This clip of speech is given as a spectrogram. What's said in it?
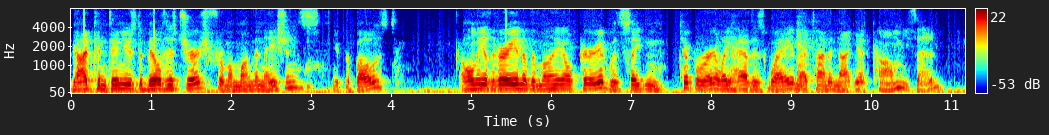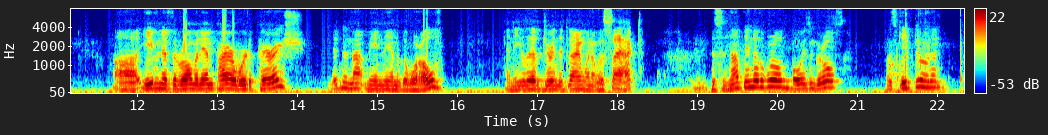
God continues to build his church from among the nations, he proposed. Only at the very end of the millennial period would Satan temporarily have his way, and that time had not yet come, he said. Uh, even if the Roman Empire were to perish, it did not mean the end of the world and he lived during the time when it was sacked. This is not the end of the world, boys and girls. Let's keep doing it.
